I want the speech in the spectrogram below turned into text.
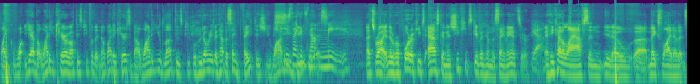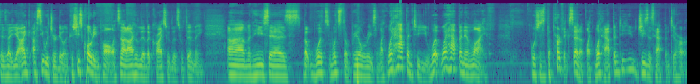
like, what? Yeah, but why do you care about these people that nobody cares about? Why do you love these people who don't even have the same faith as you? Why do you She's you like, do it's not me. That's right. And the reporter keeps asking, and she keeps giving him the same answer. Yeah. And he kind of laughs and, you know, uh, makes light of it and says, uh, Yeah, I, I see what you're doing. Because she's quoting Paul. It's not I who live, but Christ who lives within me. Um, and he says, But what's what's the real reason? Like, what happened to you? What, what happened in life? Which is the perfect setup. Like, what happened to you? Jesus happened to her.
